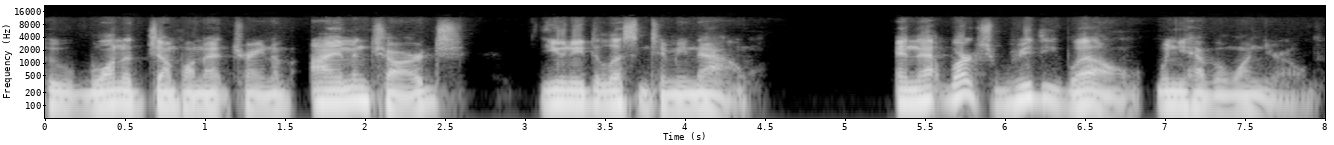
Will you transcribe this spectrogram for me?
who want to jump on that train of I am in charge. You need to listen to me now. And that works really well when you have a one year old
